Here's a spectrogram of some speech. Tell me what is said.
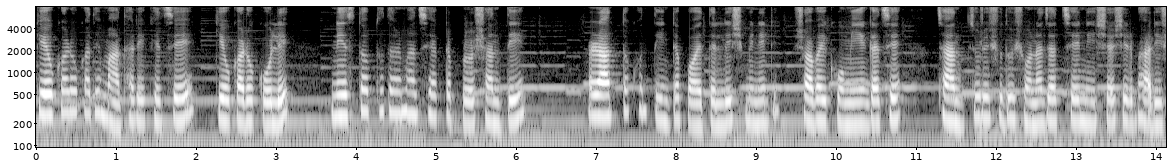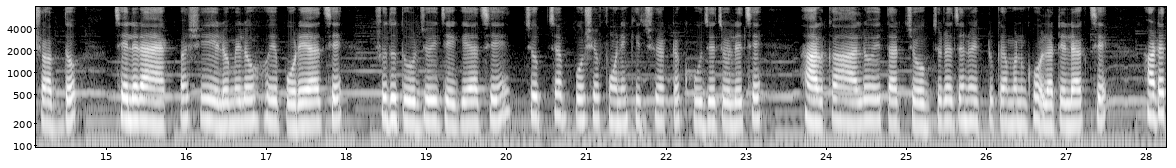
কেউ কারও কাঁধে মাথা রেখেছে, কেউ কারও কোলে। নিস্তব্ধতার মাঝে একটা প্রশান্তি। রাত তখন তিনটা পঁয়তাল্লিশ মিনিট। সবাই ঘুমিয়ে গেছে। ছাদ জুড়ে শুধু শোনা যাচ্ছে নিঃশ্বাসের ভারী শব্দ। ছেলেরা একপাশে এলোমেলো হয়ে পড়ে আছে। শুধু তুর্যই জেগে আছে, চুপচাপ বসে ফোনে কিছু একটা খুঁজে চলেছে। হালকা আলোয় তার চোখ জোড়া যেন একটু কেমন ঘোলাটে লাগছে। হঠাৎ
